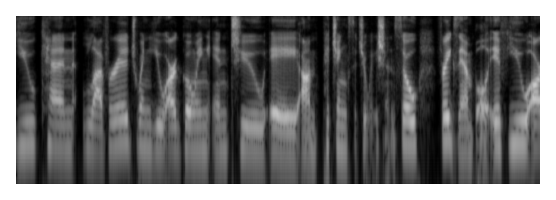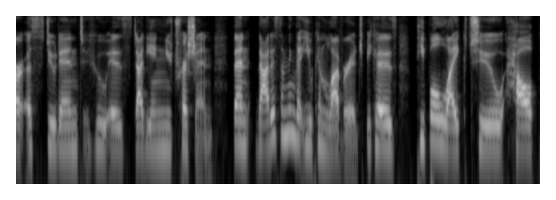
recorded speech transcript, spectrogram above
you can leverage when you are going into a um, pitching situation. So, for example, if you are a student who is studying nutrition, then that is something that you can leverage because people like to help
